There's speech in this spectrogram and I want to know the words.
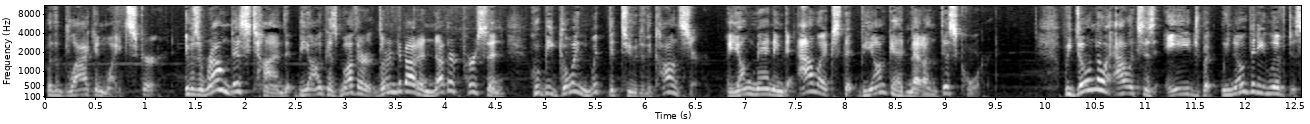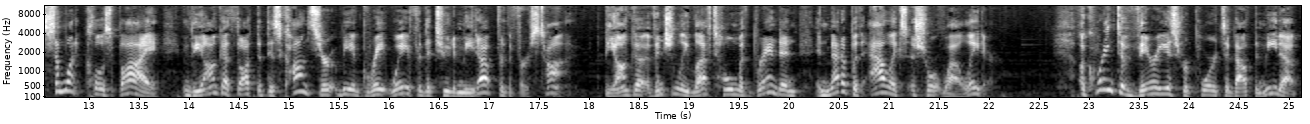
with a black and white skirt. It was around this time that Bianca's mother learned about another person who'd be going with the two to the concert, a young man named Alex that Bianca had met on Discord. We don't know Alex's age, but we know that he lived somewhat close by, and Bianca thought that this concert would be a great way for the two to meet up for the first time. Bianca eventually left home with Brandon and met up with Alex a short while later. According to various reports about the meetup,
